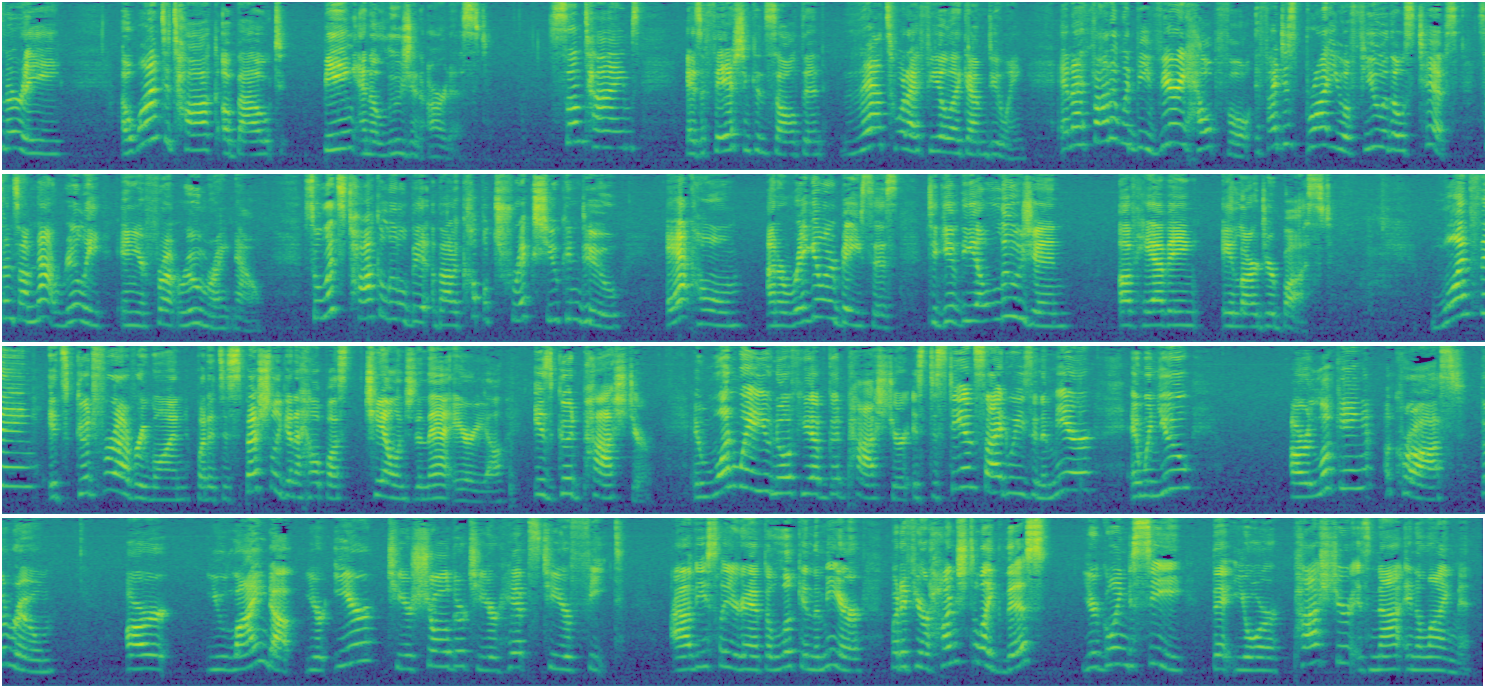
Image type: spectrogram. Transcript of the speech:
I want to talk about being an illusion artist. Sometimes, as a fashion consultant, that's what I feel like I'm doing. And I thought it would be very helpful if I just brought you a few of those tips since I'm not really in your front room right now. So let's talk a little bit about a couple tricks you can do at home on a regular basis to give the illusion of having a larger bust. One thing, it's good for everyone, but it's especially going to help us challenged in that area, is good posture. And one way you know if you have good posture is to stand sideways in a mirror, and when you are looking across the room, are you lined up your ear to your shoulder, to your hips, to your feet. Obviously, you're going to have to look in the mirror, but if you're hunched like this, you're going to see that your posture is not in alignment.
